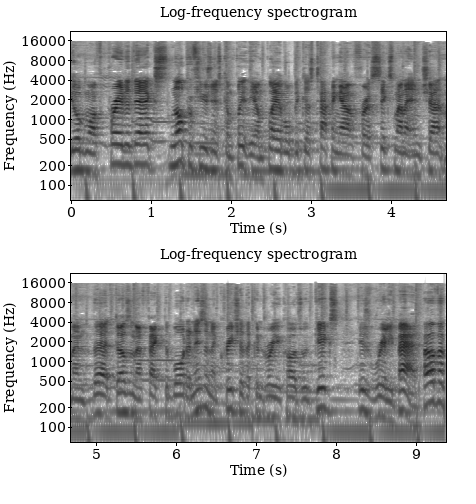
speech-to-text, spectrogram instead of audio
Yawgmoth Praetor decks, Null Profusion is completely unplayable because tapping out for a 6 mana enchantment that doesn't affect the board and isn't a creature that can draw you cards with Gix is really bad. However,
